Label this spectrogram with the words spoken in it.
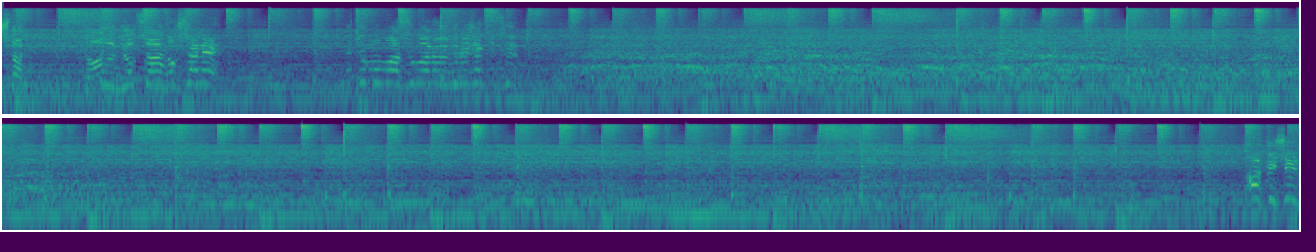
Arkadaşlar. Dağılın yoksa... Yoksa ne? Bütün bu masumları öldürecek misin? Hak için,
